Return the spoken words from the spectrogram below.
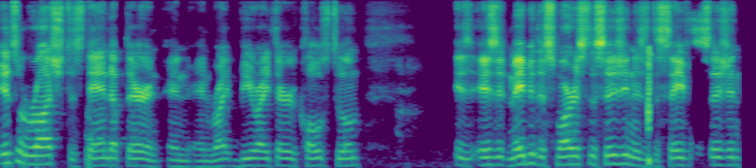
it's a rush to stand up there and, and, and right be right there close to them. Is is it maybe the smartest decision? Is it the safest decision?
